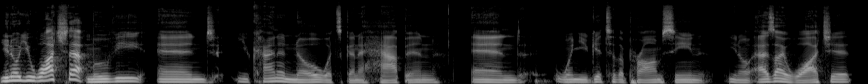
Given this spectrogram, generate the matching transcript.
you know, you watch that movie and you kind of know what's going to happen. And when you get to the prom scene, you know, as I watch it,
